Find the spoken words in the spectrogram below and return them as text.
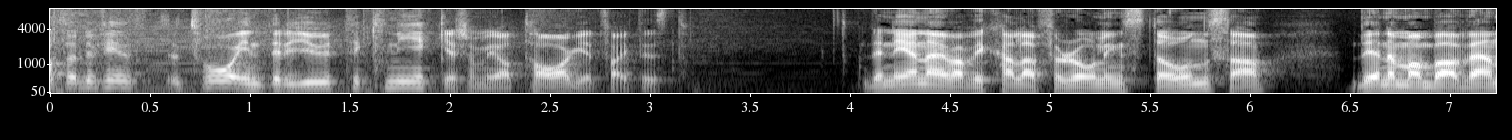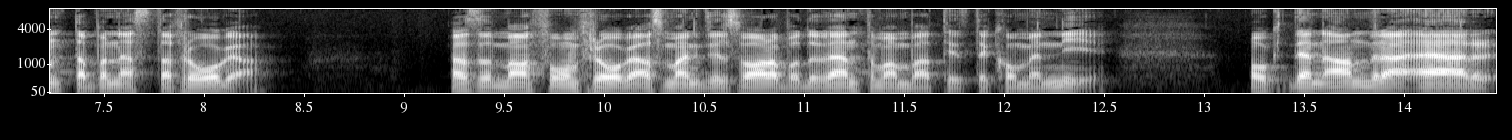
Alltså det finns två intervjutekniker som vi har tagit faktiskt. Den ena är vad vi kallar för Rolling Stonesa. Det är när man bara väntar på nästa fråga. Alltså man får en fråga som man inte vill svara på, då väntar man bara tills det kommer en ny. Och den andra är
